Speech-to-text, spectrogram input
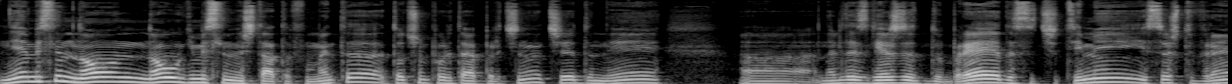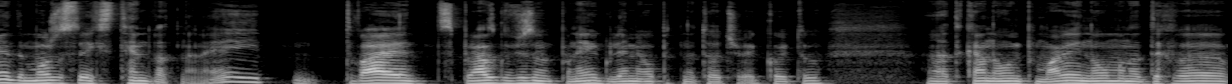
ние мислим много, много ги мислим нещата в момента, точно поради тази причина, че да не а, нали, да изглеждат добре, да са четими и също време да може да се екстендват. Нали? И това е, аз го виждам поне големия опит на този човек, който а, така много ми помага и много ме надъхва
